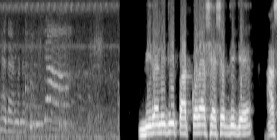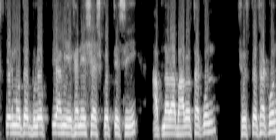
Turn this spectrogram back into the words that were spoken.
হ্যাঁ মানে বিরিয়ানিটি পাক করা শেষের দিকে আজকের মতো ব্লগটি আমি এখানে শেষ করতেছি। আপনারা ভালো থাকুন সুস্থ থাকুন।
